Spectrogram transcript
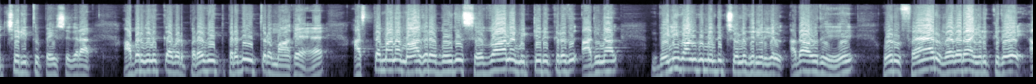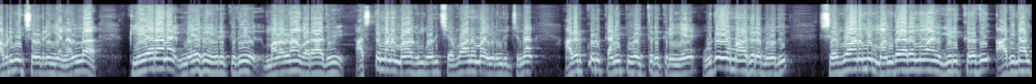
எச்சரித்து பேசுகிறார். அவர்களுக்கு அவர் பிரவி பிரதியுத்தரமாக அஸ்தமனமாகிற போது செவ்வானமிட்டிருக்கிறது. அதனால் வெளிவாங்கும் என்று சொல்லுகிறீர்கள். அதாவது ஒரு ஃபேர் வெதரா இருக்குது அப்படின்னு சொல்றீங்க. நல்லா கிளியரான மேகம் இருக்குது. மழைலாம் வராது. அஸ்தமனம் ஆகும்போது செவ்வானமா இருந்துச்சுன்னா அதற்கு ஒரு கணிப்பு வைத்திருக்கிறீங்க. உதயமாகிற போது செவ்வானமும் மந்தாரமும் இருக்கிறது. அதனால்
